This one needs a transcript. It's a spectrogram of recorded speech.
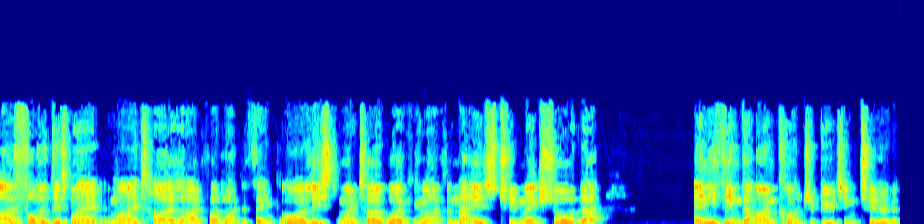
I've followed this my my entire life. I'd like to think, or at least my entire working life, and that is to make sure that anything that I'm contributing to,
